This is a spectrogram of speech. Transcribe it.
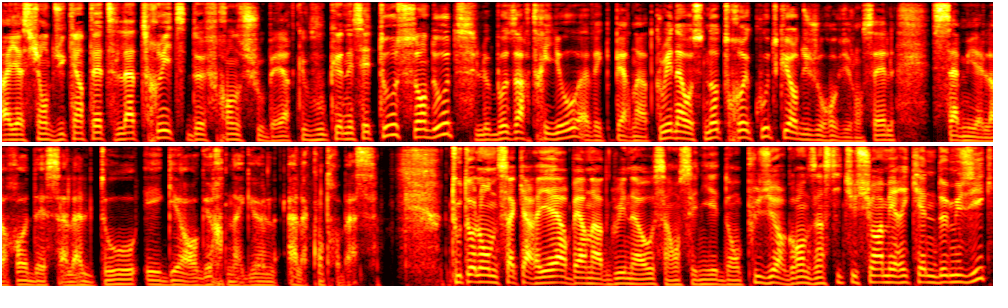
Variation du quintet La Truite de Franz Schubert, que vous connaissez tous sans doute, le Beaux-Arts Trio avec Bernard Greenhouse, notre coup de cœur du jour au violoncelle, Samuel Rhodes à l'alto et Georg Hurtnagel à la contrebasse. Tout au long de sa carrière, Bernard Greenhouse a enseigné dans plusieurs grandes institutions américaines de musique,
